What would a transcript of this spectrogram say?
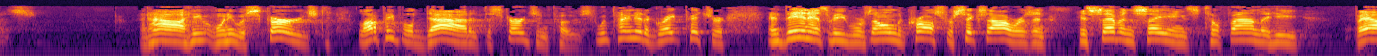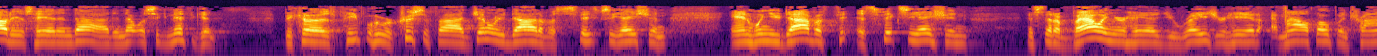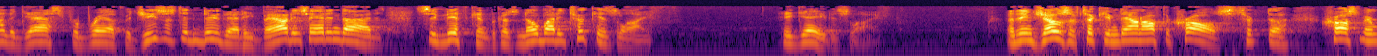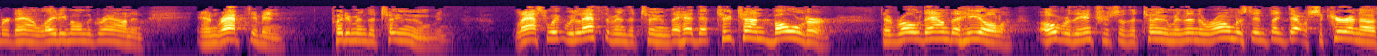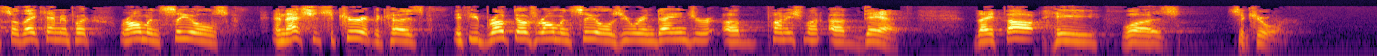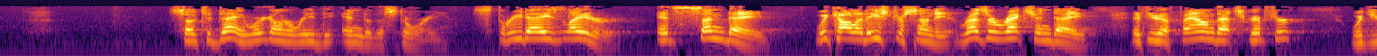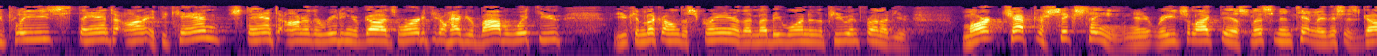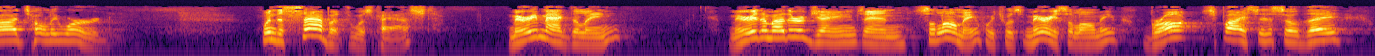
And how he, when he was scourged, a lot of people died at the scourging post. We painted a great picture. And then as he was on the cross for six hours and his seven sayings till finally he bowed his head and died. And that was significant because people who were crucified generally died of asphyxiation. And when you die of asphyxiation, instead of bowing your head, you raise your head, mouth open, trying to gasp for breath. But Jesus didn't do that. He bowed his head and died. Significant because nobody took his life. He gave his life. And then Joseph took him down off the cross, took the cross member down, laid him on the ground, and, and wrapped him and put him in the tomb. And last week we left them in the tomb. They had that two ton boulder that rolled down the hill over the entrance of the tomb. And then the Romans didn't think that was secure enough, so they came and put Roman seals, and that should secure it because if you broke those Roman seals, you were in danger of punishment of death. They thought he was secure. So today we're going to read the end of the story. It's three days later. It's Sunday. We call it Easter Sunday, Resurrection Day. If you have found that scripture, would you please stand to honor, if you can, stand to honor the reading of God's Word. If you don't have your Bible with you, you can look on the screen or there may be one in the pew in front of you. Mark chapter 16, and it reads like this. Listen intently. This is God's holy word. When the Sabbath was past, Mary Magdalene, Mary the mother of James, and Salome, which was Mary Salome, brought spices so they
